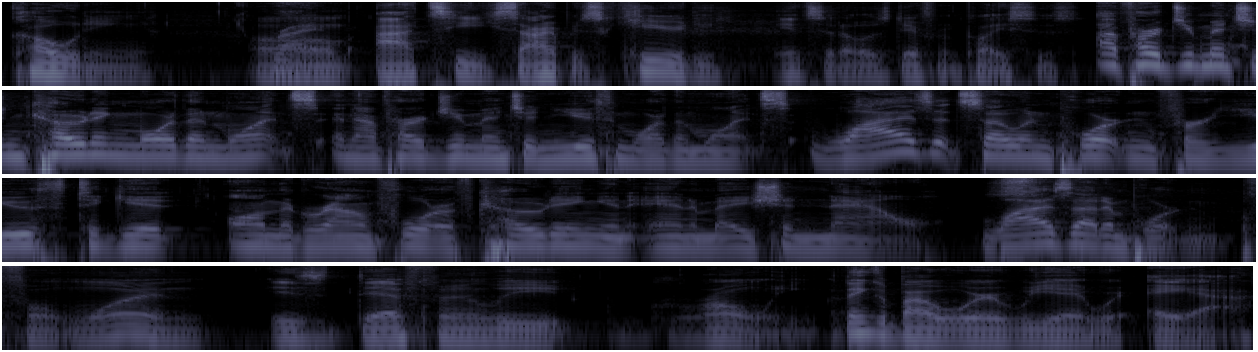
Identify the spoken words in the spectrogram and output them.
coding, um, Right. IT, cybersecurity into those different places. I've heard you mention coding more than once, and I've heard you mention youth more than once. Why is it so important for youth to get on the ground floor of coding and animation now? Why is that important? for one, is definitely growing. Think about where we at with AI.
